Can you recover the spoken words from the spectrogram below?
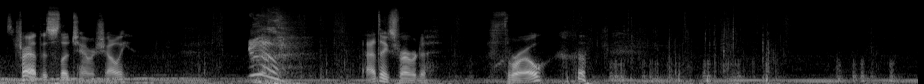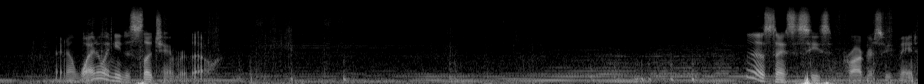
Let's try out this sledgehammer, shall we? That takes forever to throw. right, now, why do I need a sledgehammer, though? Eh, It's nice to see some progress we've made.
